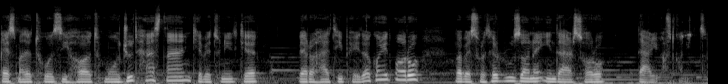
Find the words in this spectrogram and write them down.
قسمت توضیحات موجود هستند که بتونید که به راحتی پیدا کنید ما رو و به صورت روزانه این درس ها رو دریافت کنید.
